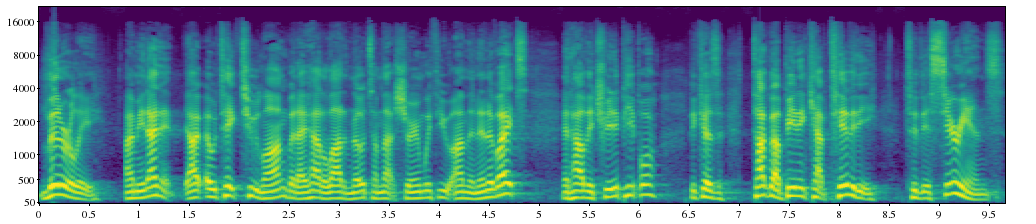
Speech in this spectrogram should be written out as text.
literally, I mean, I didn't, I, it would take too long, but I had a lot of notes I'm not sharing with you on the Ninevites and how they treated people. Because talk about being in captivity to the Assyrians.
